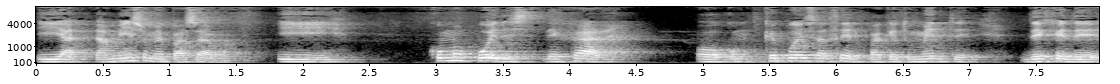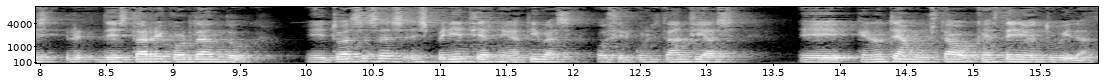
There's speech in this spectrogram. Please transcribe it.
Y a, mí eso me pasaba. ¿Y cómo puedes dejar o qué puedes hacer para que tu mente deje de estar recordando eh, todas esas experiencias negativas o circunstancias eh, que no te han gustado, que has tenido en tu vida,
